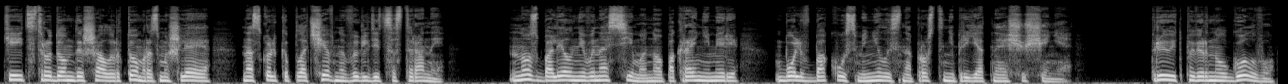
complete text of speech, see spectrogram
Кейт с трудом дышал ртом, размышляя, насколько плачевно выглядит со стороны. Нос болел невыносимо, но, по крайней мере, Боль в боку сменилась на просто неприятное ощущение. Прюит повернул голову,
